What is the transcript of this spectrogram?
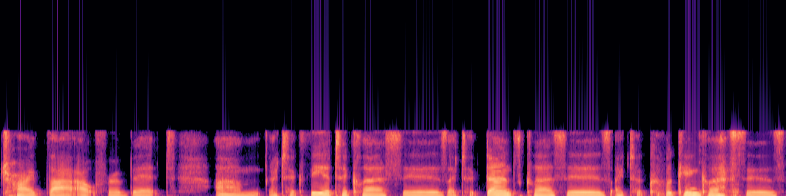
tried that out for a bit. Um, I took theater classes, I took dance classes, I took cooking classes,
